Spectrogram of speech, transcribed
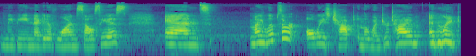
maybe negative one Celsius. And my lips are always chapped in the winter time. And like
